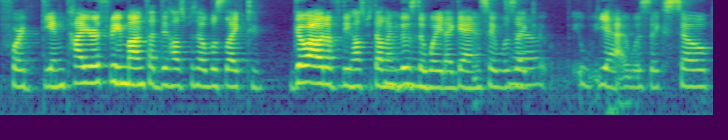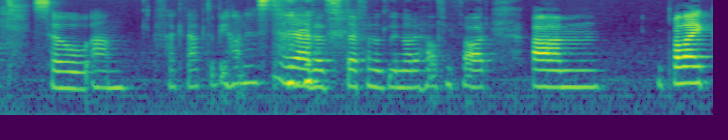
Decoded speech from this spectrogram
for the entire three months at the hospital was like to go out of the hospital and lose the weight again. So it was like yeah it was like so so um fucked up to be honest. Yeah, that's definitely not a healthy thought. Um, but like,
